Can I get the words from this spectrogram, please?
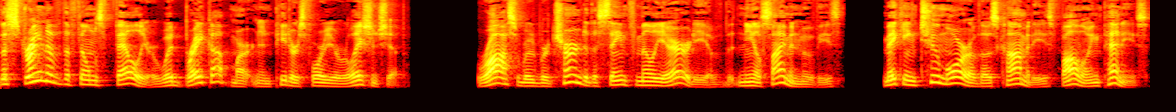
The strain of the film's failure would break up Martin and Peter's four year relationship. Ross would return to the same familiarity of the Neil Simon movies, making two more of those comedies following Pennies,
